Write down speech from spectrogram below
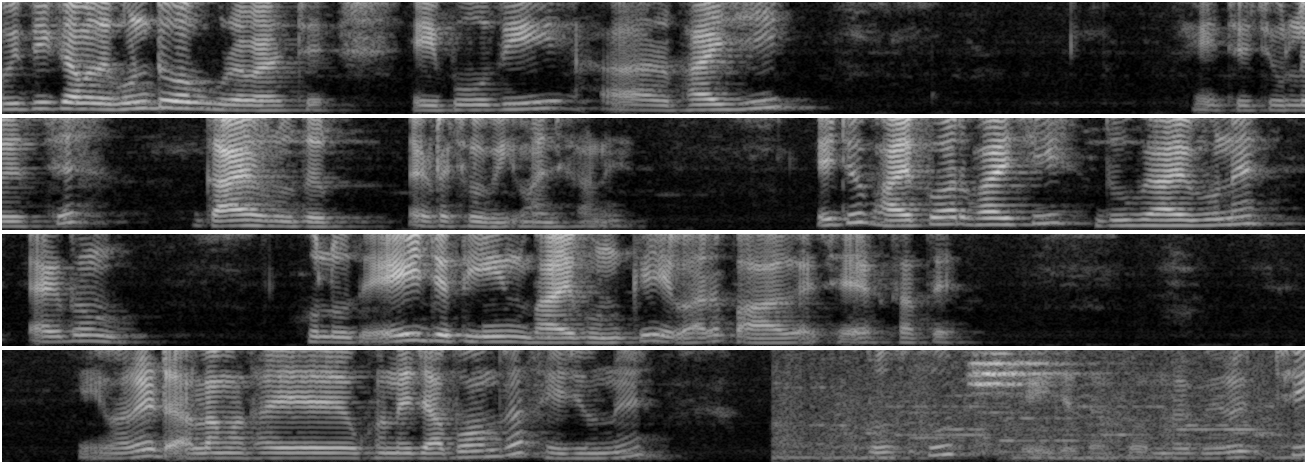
ওইদিকে আমাদের ঘন্টুবাবু ঘুরে বেড়াচ্ছে। এই বৌদি আর ভাইজি, এই যে চলে এসছে গায়ে হলুদের একটা ছবি মাঝখানে। এই যে ভাইপো আর ভাইজি, দু ভাই বোনে একদম হলুদ, এই যে তিন ভাই বোনকে এবারে পাওয়া গেছে একসাথে। এবারে ডালা মাথায় ওখানে যাব আমরা, সেই জন্যে প্রস্তুত। এই যে দেখো আমরা বেরোচ্ছি।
